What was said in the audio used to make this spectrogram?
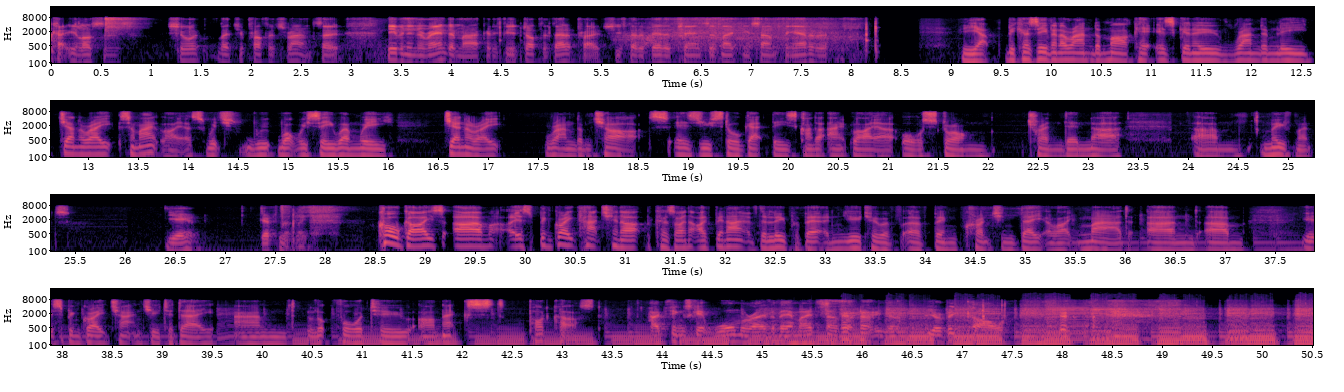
cut your losses, short, let your profits run. So even in a random market, if you adopted that approach, you've got a better chance of making something out of it. Yep, because even a random market is going to randomly generate some outliers, which we, what we see when we generate random charts is you still get these kind of outlier or strong trend in uh, um, movements. Yeah, definitely. Cool, guys. Um, it's been great catching up because I, have been out of the loop a bit, and you two have, have been crunching data like mad. And um, it's been great chatting to you today, and look forward to our next podcast. Hope things get warmer over there, mate. Sounds like you're, you're a bit cold.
